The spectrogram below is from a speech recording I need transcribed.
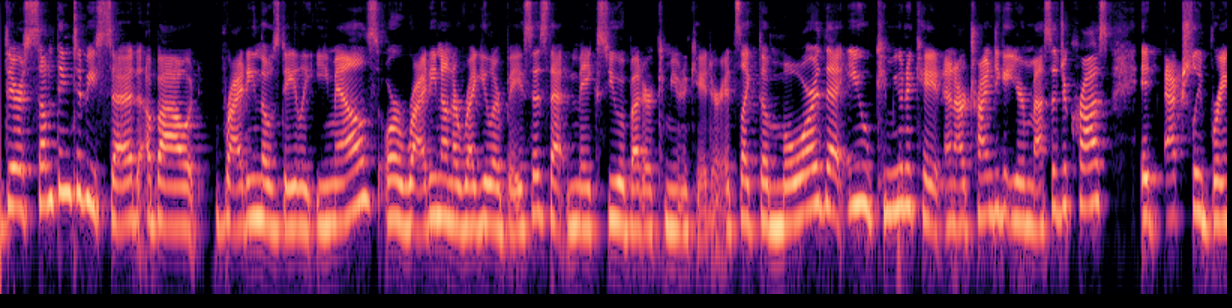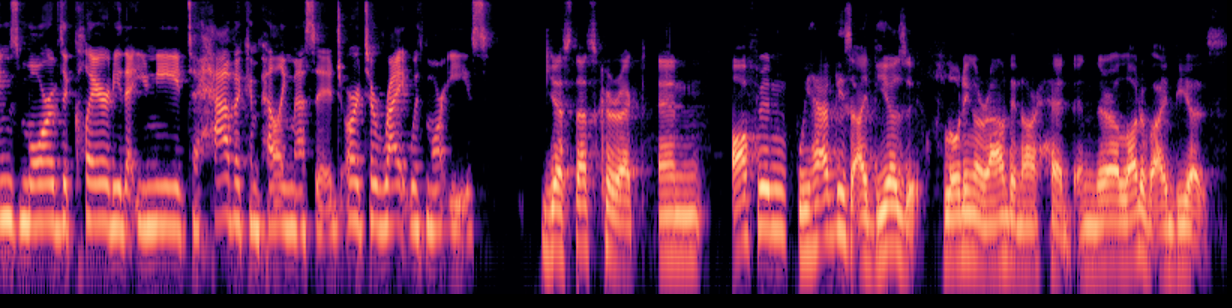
There's something to be said about writing those daily emails or writing on a regular basis that makes you a better communicator. It's like the more that you communicate and are trying to get your message across, it actually brings more of the clarity that you need to have a compelling message or to write with more ease. Yes, that's correct. And often we have these ideas floating around in our head, and there are a lot of ideas.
